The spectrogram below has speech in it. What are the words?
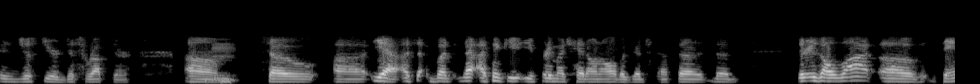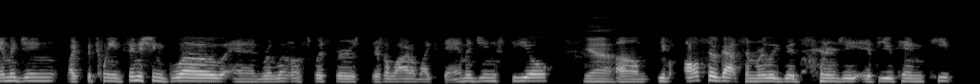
is just your disruptor. Um, mm. So uh, yeah, but that, I think you, you pretty much hit on all the good stuff. The the there is a lot of damaging, like between finishing blow and relentless whispers. There's a lot of like damaging steel yeah. Um, you've also got some really good synergy if you can keep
